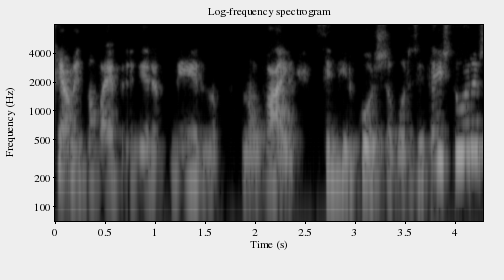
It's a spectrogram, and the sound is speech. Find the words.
realmente não vai aprender a comer, não, não vai sentir cores, sabores e texturas.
